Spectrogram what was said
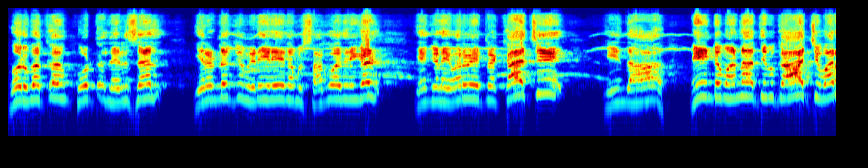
ஒரு பக்கம் கூட்ட நெரிசல் இரண்டுக்கும் இடையிலே நம்ம சகோதரிகள் எங்களை வரவேற்ற காட்சி இந்த மீண்டும் மீண்டும் அதிமுக ஆட்சி வர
